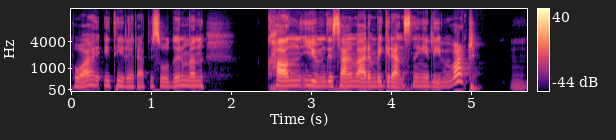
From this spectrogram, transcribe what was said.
på i tidligere episoder, men kan design være en begrensning i livet vårt? Mm.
